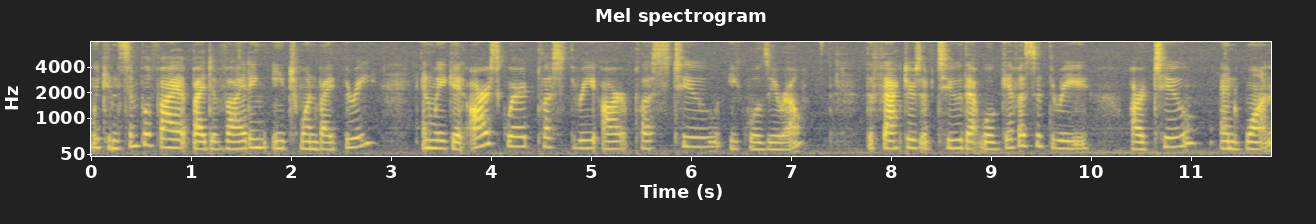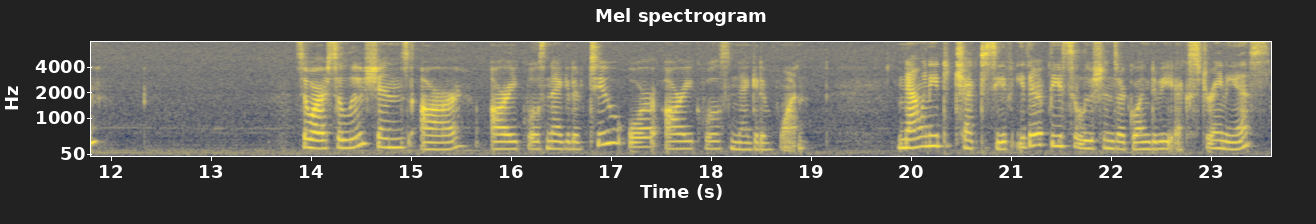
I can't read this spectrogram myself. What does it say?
We can simplify it by dividing each one by 3, and we get r squared plus 3r plus 2 equals 0. The factors of 2 that will give us a 3 are 2 and 1. So our solutions are r equals negative 2 or r equals negative 1. Now we need to check to see if either of these solutions are going to be extraneous.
